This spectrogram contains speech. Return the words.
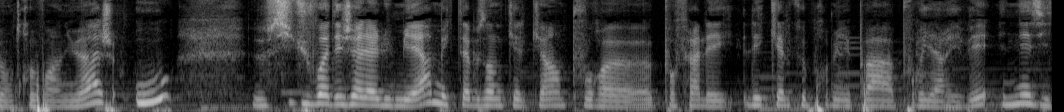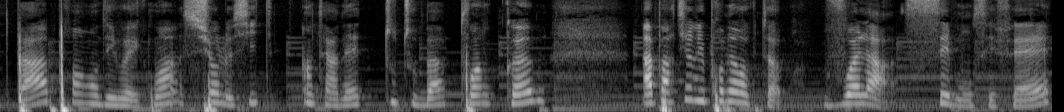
entrevois un nuage ou euh, si tu vois déjà la lumière mais que tu as besoin de quelqu'un pour, euh, pour faire les, les, quelques premiers pas pour y arriver, n'hésite pas, prends rendez-vous avec moi sur le site internet toutouba.com à partir du 1er octobre. Voilà, c'est bon, c'est fait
